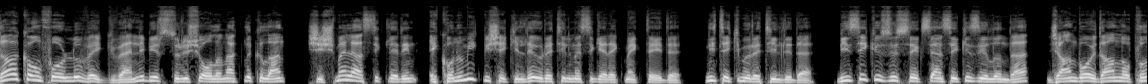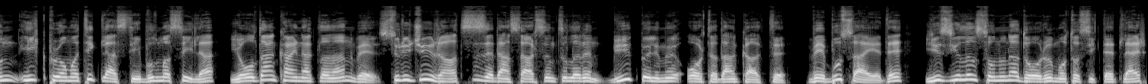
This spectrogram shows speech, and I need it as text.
daha konforlu ve güvenli bir sürüşü olanaklı kılan şişme lastiklerin ekonomik bir şekilde üretilmesi gerekmekteydi. Nitekim üretildi de. 1888 yılında John Boy Dunlop'un ilk pneumatik lastiği bulmasıyla yoldan kaynaklanan ve sürücüyü rahatsız eden sarsıntıların büyük bölümü ortadan kalktı ve bu sayede yüzyılın sonuna doğru motosikletler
